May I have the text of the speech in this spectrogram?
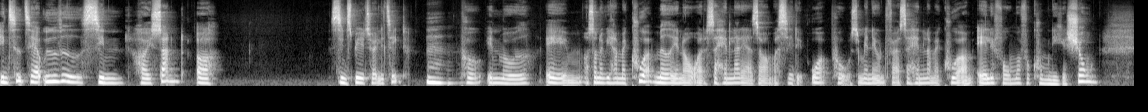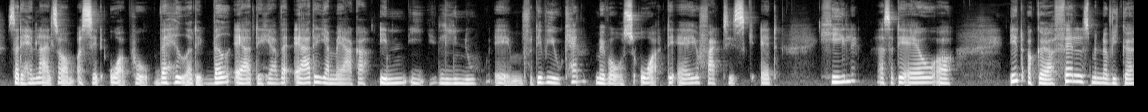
en tid til at udvide sin horisont og sin spiritualitet mm. på en måde. Øhm, og så når vi har Merkur med ind over det, så handler det altså om at sætte ord på. Som jeg nævnte før, så handler Merkur om alle former for kommunikation. Så det handler altså om at sætte ord på, hvad hedder det, hvad er det her, hvad er det, jeg mærker inde i lige nu. Øhm, for det vi jo kan med vores ord, det er jo faktisk at hele. Altså det er jo at et at gøre fælles, men når vi gør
